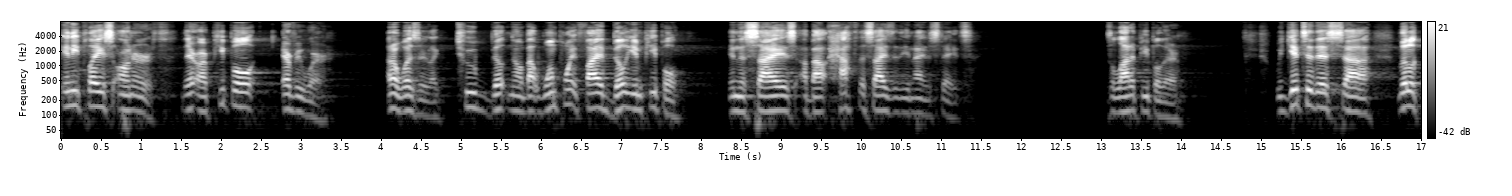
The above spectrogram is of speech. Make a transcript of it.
any place on earth. There are people everywhere. I don't know, was there like two billion, no, about 1.5 billion people in the size, about half the size of the United States. There's a lot of people there. We get to this uh, little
